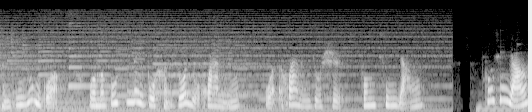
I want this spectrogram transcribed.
曾经用过。我们公司内部很多有化名，我的化名就是风清扬。风清扬，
